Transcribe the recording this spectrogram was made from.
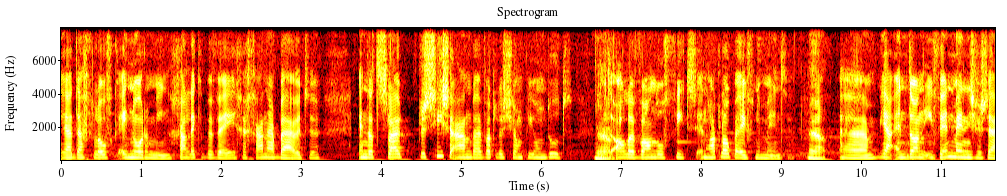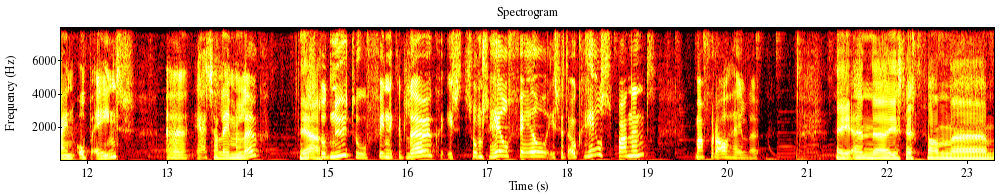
ja, daar geloof ik enorm in. Ga lekker bewegen, ga naar buiten. En dat sluit precies aan bij wat Le Champion doet. Met alle wandel, fiets en hardloopevenementen. Ja. Uh, ja, en dan eventmanager zijn opeens. Uh, ja, het is alleen maar leuk. Ja. Dus tot nu toe vind ik het leuk. Is het soms heel veel. Is het ook heel spannend. Maar vooral heel leuk. Hey, en uh, je zegt van... Ehm,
